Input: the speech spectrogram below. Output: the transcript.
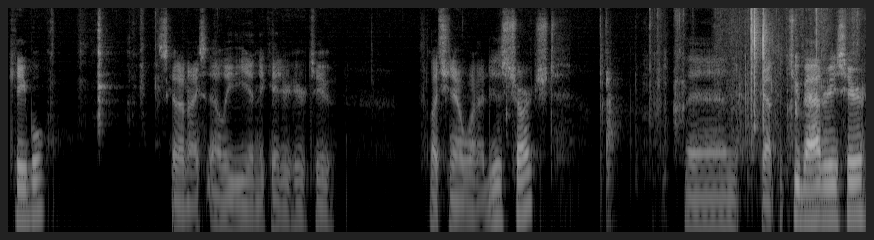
cable. It's got a nice LED indicator here too, to let you know when it is charged. Then got the two batteries here.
